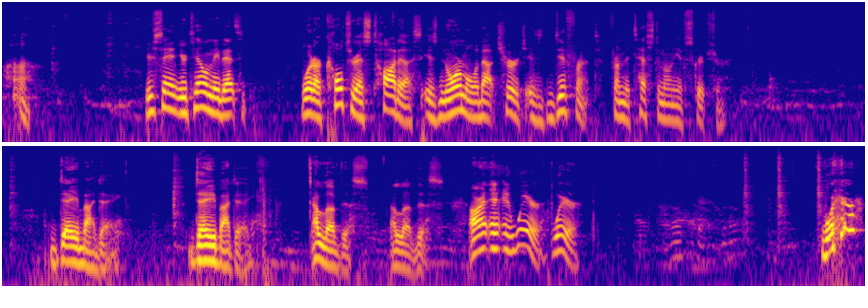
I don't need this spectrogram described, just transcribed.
Huh. You're saying, you're telling me that's what our culture has taught us is normal about church is different from the testimony of Scripture. Day by day. Day by day. I love this. I love this. All right, and, and where? Where? Where?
